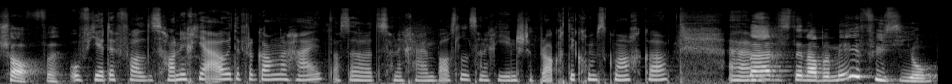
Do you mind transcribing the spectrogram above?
schaffen? Auf jeden Fall. Das habe ich ja auch in der Vergangenheit. Also das habe ich auch in Basel, das habe ich in jensten Praktikums gemacht. Ähm, Wäre es dann aber mehr Physio?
